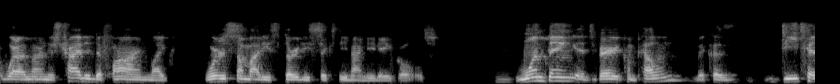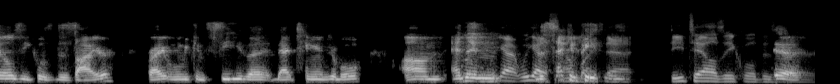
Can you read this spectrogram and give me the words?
what I learned is try to define like, what are somebody's 30, 60, 90 day goals? Mm-hmm. One thing, it's very compelling because details equals desire, right? When we can see the, that tangible. Um, and then we got, we got the second piece that details equal desire.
